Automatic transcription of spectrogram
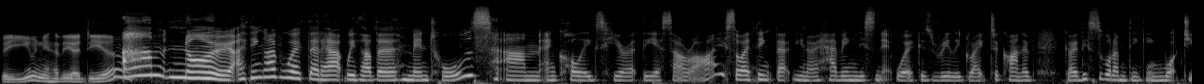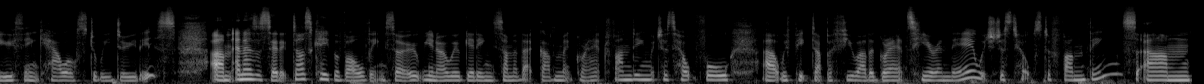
be when you had the idea? Um, no, I think I've worked that out with other mentors um, and colleagues here at the SRI. So I think that you know having this network is really great to kind of go. This is what I'm thinking. What do you think? How else do we do this? Um, and as I said, it does keep evolving. So you know we're getting some of that government grant funding, which is helpful. Uh, we've picked up a few other grants here and there, which just helps to fund things. Um,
